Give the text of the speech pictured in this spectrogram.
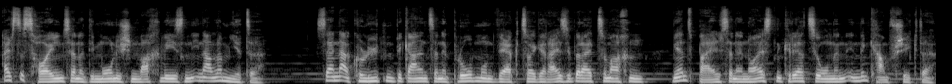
als das Heulen seiner dämonischen Wachwesen ihn alarmierte. Seine Akolyten begannen seine Proben und Werkzeuge reisebereit zu machen, während Beil seine neuesten Kreationen in den Kampf schickte.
